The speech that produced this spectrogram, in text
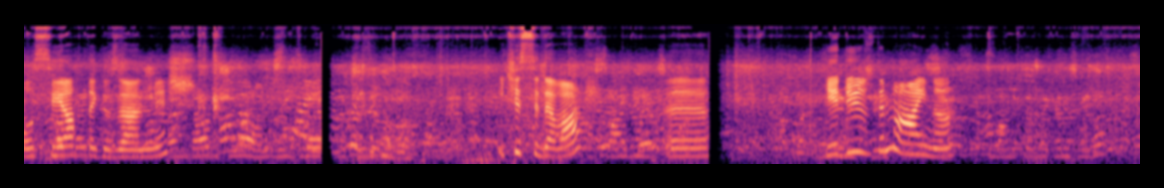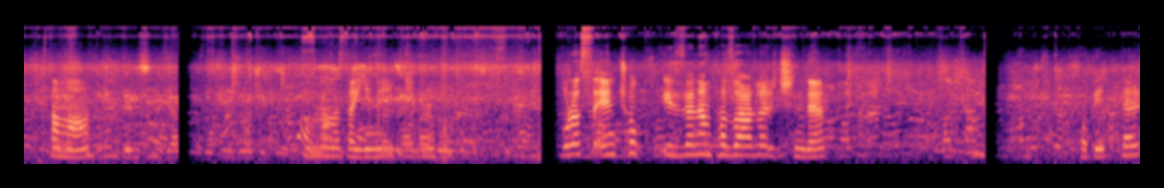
O siyah da güzelmiş. İkisi de var. Ee, 700 değil mi? Aynı. Tamam. Bunlar da yine ikili. Burası en çok izlenen pazarlar içinde. Hobbitler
